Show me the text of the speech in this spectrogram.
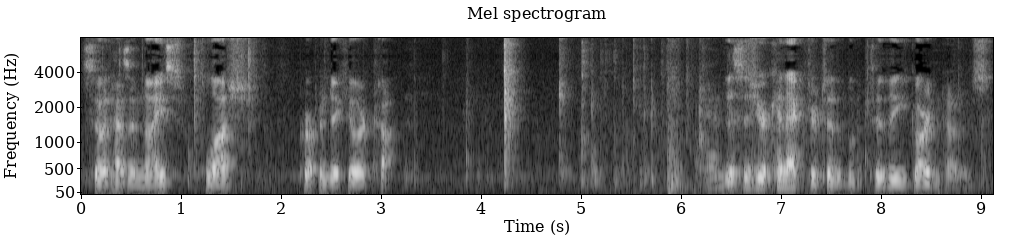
so it has a nice flush perpendicular cut. And this is your connector to the, to the garden hose.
